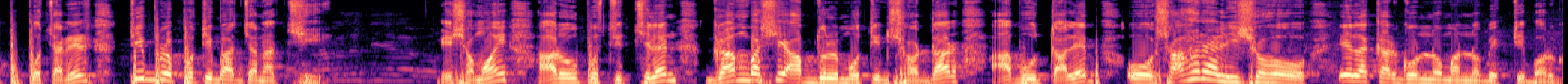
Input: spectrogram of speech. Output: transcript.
অপপ্রচারের তীব্র প্রতিবাদ জানাচ্ছি। এ সময় আরও উপস্থিত ছিলেন গ্রামবাসী আব্দুল মতিন সর্দার, আবু তালেব ও সাহার আলী সহ এলাকার গণ্যমান্য ব্যক্তিবর্গ।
